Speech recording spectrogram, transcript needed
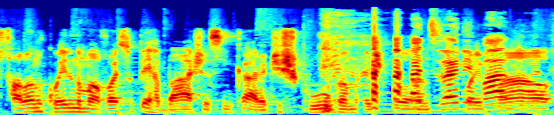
falando com ele numa voz super baixa, assim, cara, desculpa, mas pô, foi mal. Né?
